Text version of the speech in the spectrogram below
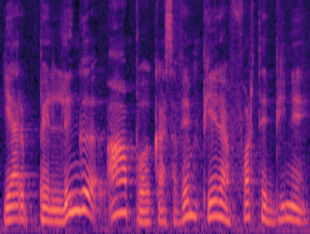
Iar pe lângă apă, ca să avem pielea foarte bine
